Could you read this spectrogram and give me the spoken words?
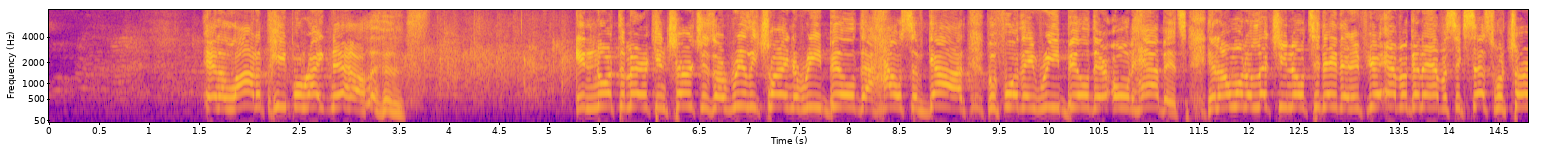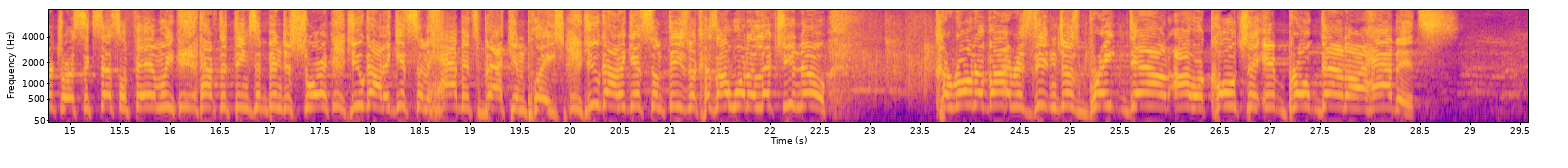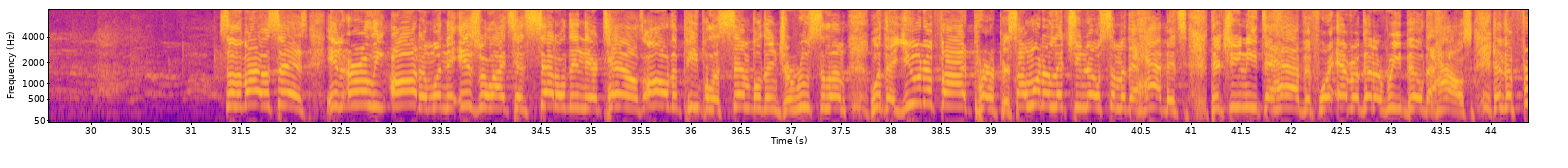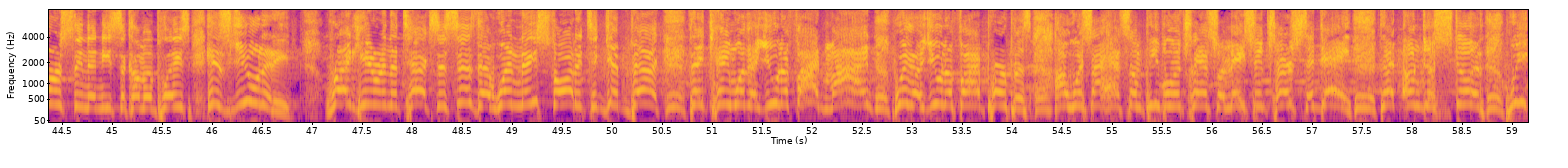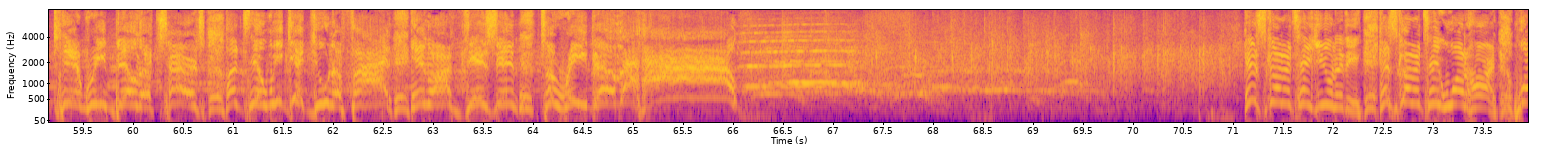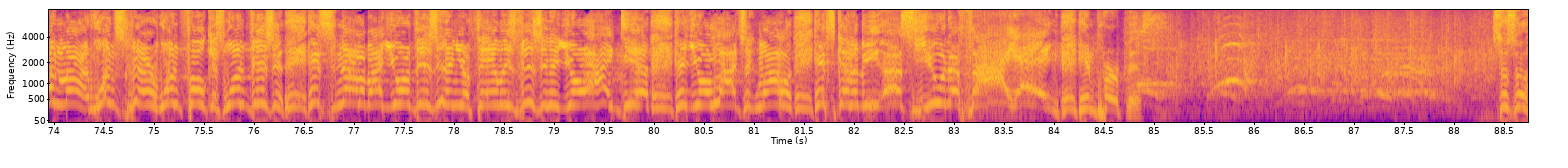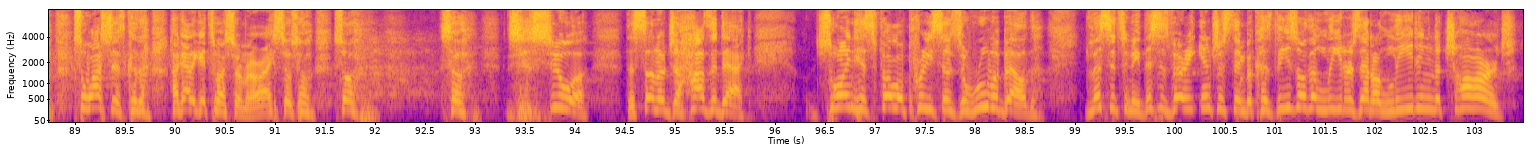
And a lot of people right now, in North American churches are really trying to rebuild the house of God before they rebuild their own habits. And I want to let you know today that if you're ever going to have a successful church or a successful family after things have been destroyed, you got to get some habits back in place. You got to get some things because I want to let you know coronavirus didn't just break down our culture, it broke down our habits. So the Bible says in early autumn, when the Israelites had settled in their towns, all the people assembled in Jerusalem with a unified purpose. I want to let you know some of the habits that you need to have if we're ever going to rebuild a house. And the first thing that needs to come in place is unity. Right here in the text, it says that when they started to get back, they came with a unified mind, I wish I had some people in Transformation Church today that understood we can't rebuild a church until until we get unified in our vision to rebuild the house. Gonna take unity. It's gonna take one heart, one mind, one spirit, one focus, one vision. It's not about your vision and your family's vision and your idea and your logic model. It's gonna be us unifying in purpose. So, so, so watch this, because I, I got to get to my sermon, all right? So, so, so, so, Joshua, the son of Jehozadak, joined his fellow priests and Zerubbabel. Listen to me, this is very interesting because these are the leaders that are leading the charge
